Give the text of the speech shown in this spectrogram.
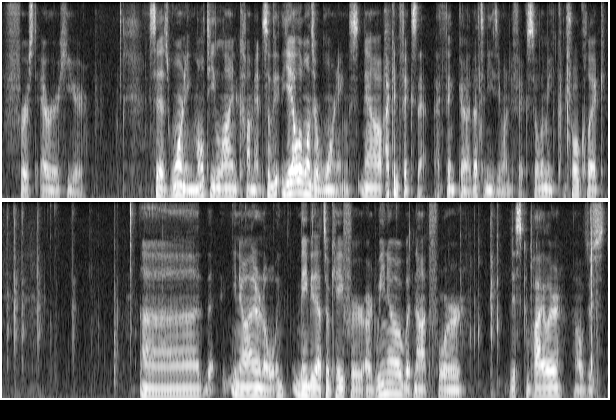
first error here. says warning, multi-line comment. So the yellow ones are warnings. Now I can fix that. I think uh, that's an easy one to fix. So let me control click. Uh, you know, I don't know, maybe that's okay for Arduino, but not for this compiler. I'll just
